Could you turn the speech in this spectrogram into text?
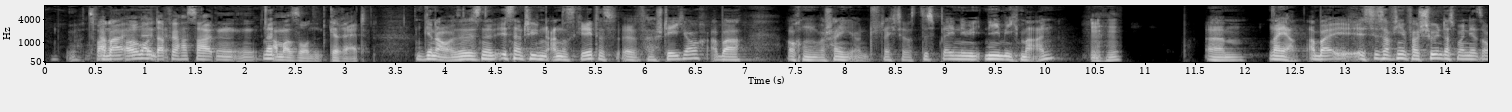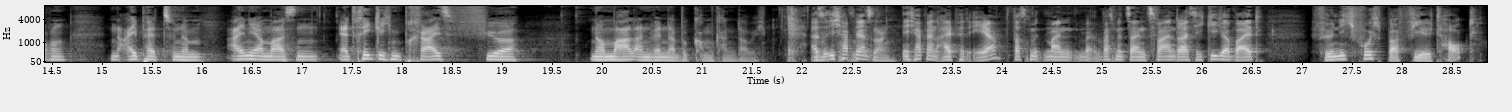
200 Aber, Euro äh, und dafür hast du halt ein, Amazon-Gerät. Genau, also das ist, ist natürlich ein anderes Gerät, das äh, verstehe ich auch, aber auch ein wahrscheinlich ein schlechteres Display, nehme ich, nehme ich mal an. Mhm. Ähm, naja, aber es ist auf jeden Fall schön, dass man jetzt auch ein, ein iPad zu einem einigermaßen erträglichen Preis für Normalanwender bekommen kann, glaube ich. Also ich habe ja, ich habe ja ein iPad Air, was mit mein, was mit seinen 32 Gigabyte für nicht furchtbar viel taugt.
